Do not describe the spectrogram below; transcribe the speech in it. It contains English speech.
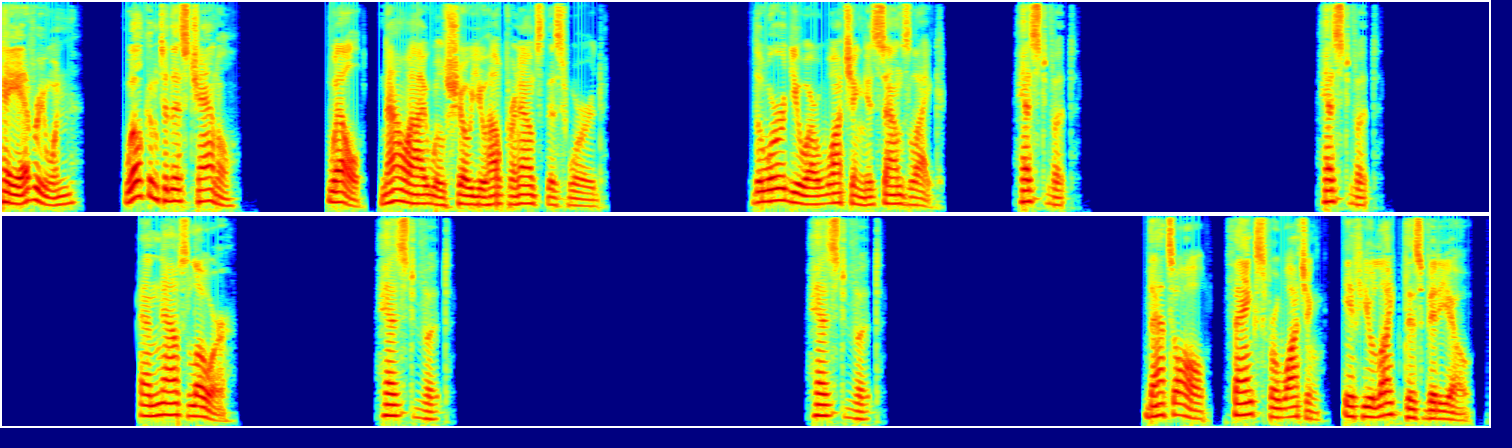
Hey everyone! Welcome to this channel. Well, now I will show you how pronounce this word. The word you are watching is sounds like Hestvat. Hestvat. And now slower. Hestvat. Hestvat. That's all, thanks for watching. If you liked this video,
